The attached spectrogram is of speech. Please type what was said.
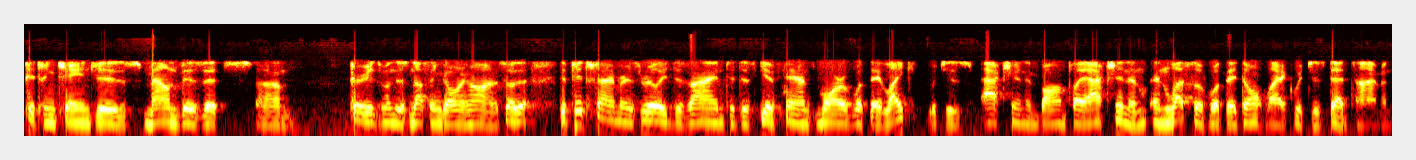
pitching changes, mound visits, um, periods when there's nothing going on. So the, the pitch timer is really designed to just give fans more of what they like, which is action and ball and play action, and, and less of what they don't like, which is dead time. And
